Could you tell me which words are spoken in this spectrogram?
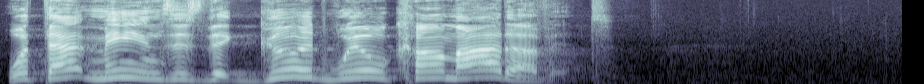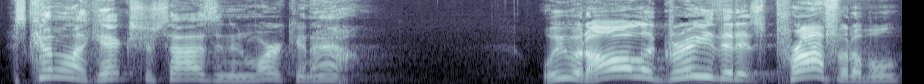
What that means is that good will come out of it. It's kind of like exercising and working out. We would all agree that it's profitable.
